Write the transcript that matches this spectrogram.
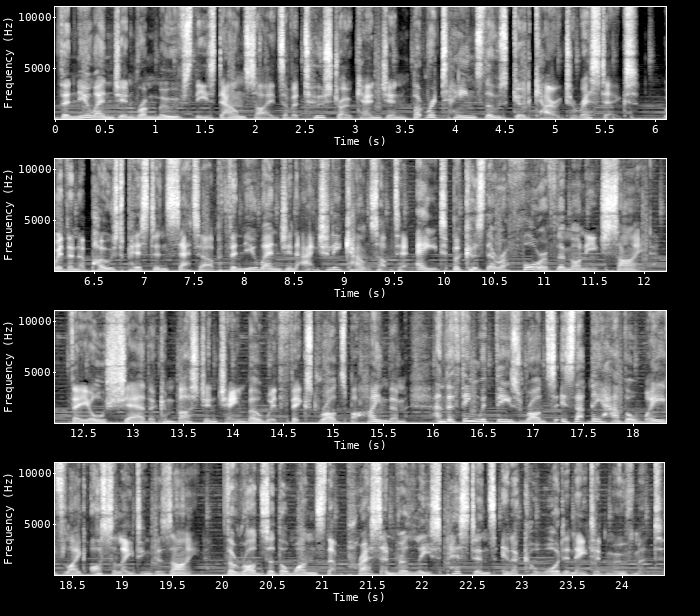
The new engine removes these downsides of a two-stroke engine but retains those good characteristics. With an opposed piston setup, the new engine actually counts up to 8 because there are 4 of them on each side. They all share the combustion chamber with fixed rods behind them, and the thing with these rods is that they have a wave-like oscillating design. The rods are the ones that press and release pistons in a coordinated movement.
